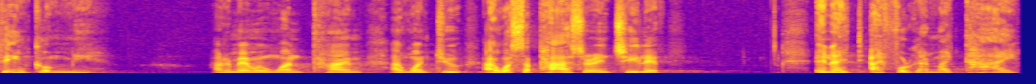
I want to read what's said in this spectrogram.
think of me. I remember one time I went to, I was a pastor in Chile, and I, I forgot my tie.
